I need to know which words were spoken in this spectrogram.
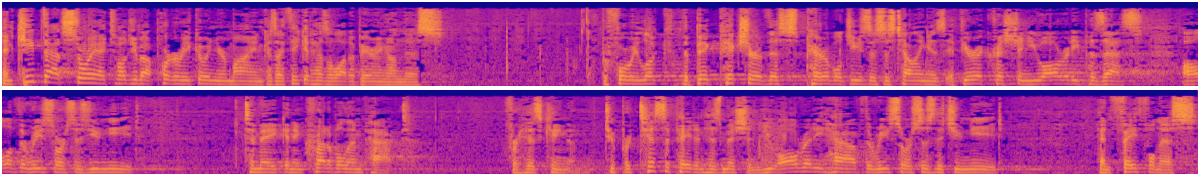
And keep that story I told you about Puerto Rico in your mind because I think it has a lot of bearing on this. Before we look, the big picture of this parable Jesus is telling is if you're a Christian, you already possess all of the resources you need to make an incredible impact for His kingdom, to participate in His mission. You already have the resources that you need. And faithfulness,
